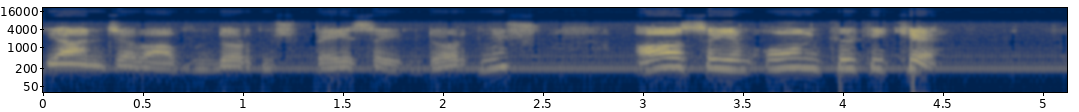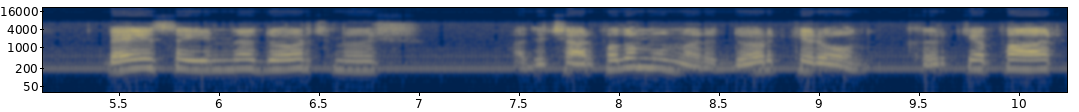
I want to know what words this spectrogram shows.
Yani cevabım 4'müş. B sayım 4'müş. A sayım 10 kök 2. B sayım da 4'müş. Hadi çarpalım bunları. 4 kere 10 40 yapar.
